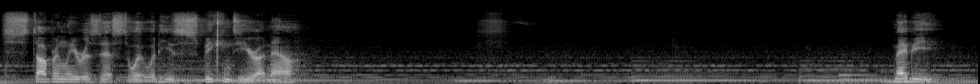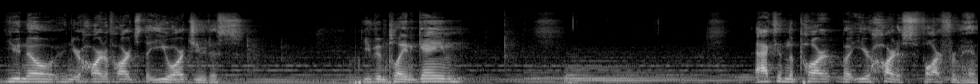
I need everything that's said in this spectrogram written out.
stubbornly resist what, what He's speaking to you right now? Maybe you know in your heart of hearts that you are Judas. You've been playing a game, acting the part, but your heart is far from Him.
